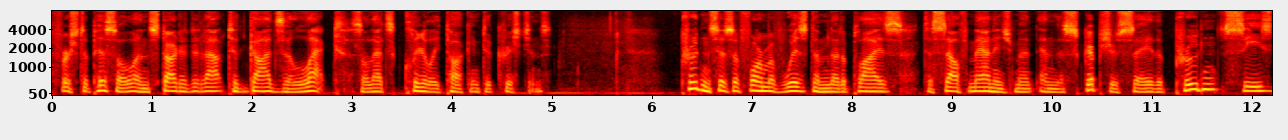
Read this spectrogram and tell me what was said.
first epistle and started it out to God's elect, so that's clearly talking to Christians. Prudence is a form of wisdom that applies to self management, and the scriptures say the prudent sees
